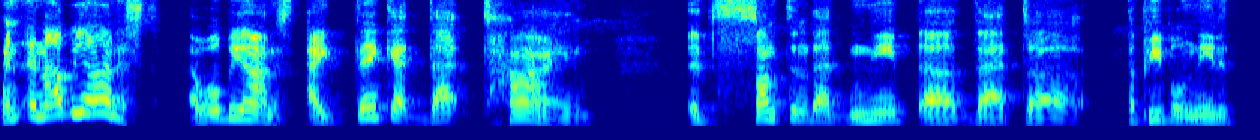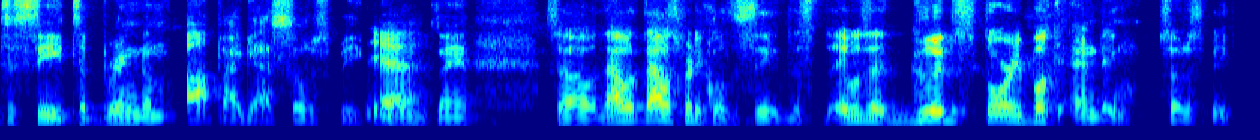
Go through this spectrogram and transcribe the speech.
and, and I'll be honest, I will be honest. I think at that time, it's something that need uh, that uh, the people needed to see to bring them up, I guess, so to speak. You know Yeah. what I'm saying? So that was that was pretty cool to see. This it was a good storybook ending, so to speak.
